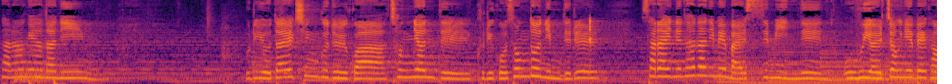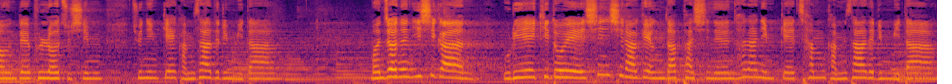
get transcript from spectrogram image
사랑의 하나님, 우리 요달 친구들과 청년들 그리고 성도님들을 살아있는 하나님의 말씀이 있는 오후 열정 예배 가운데 불러주심 주님께 감사드립니다. 먼저는 이 시간 우리의 기도에 신실하게 응답하시는 하나님께 참 감사드립니다.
